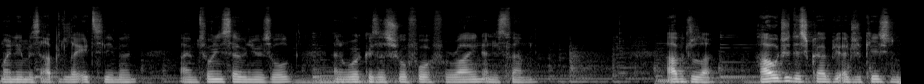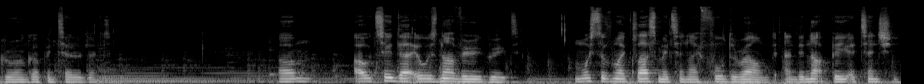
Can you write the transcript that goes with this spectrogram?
My name is Abdullah Eid. I am 27 years old and work as a chauffeur for Ryan and his family. Abdullah, how would you describe your education growing up in Taroudant? Um, I would say that it was not very great. Most of my classmates and I fooled around and did not pay attention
